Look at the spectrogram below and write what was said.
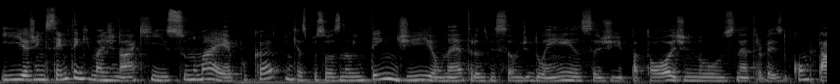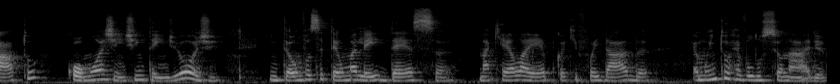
E a gente sempre tem que imaginar que isso numa época em que as pessoas não entendiam, né, transmissão de doenças, de patógenos, né, através do contato, como a gente entende hoje. Então, você ter uma lei dessa naquela época que foi dada é muito revolucionária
